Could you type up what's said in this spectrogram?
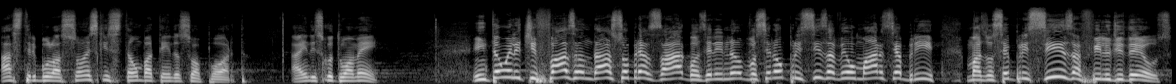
as tribulações que estão batendo a sua porta. Ainda escuta um amém? Então ele te faz andar sobre as águas. Ele não, você não precisa ver o mar se abrir, mas você precisa, filho de Deus.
